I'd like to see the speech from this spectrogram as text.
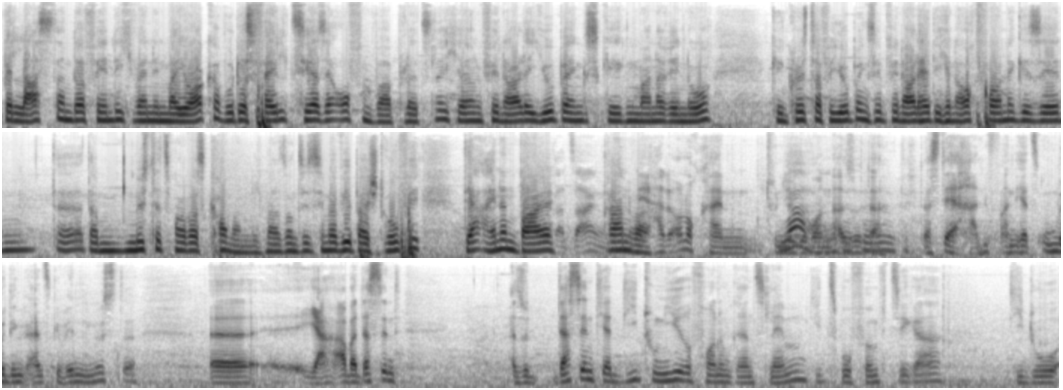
belastender, finde ich, wenn in Mallorca, wo das Feld sehr, sehr offen war plötzlich, ja, im Finale Eubanks gegen Manarino, gegen Christopher Eubanks im Finale hätte ich ihn auch vorne gesehen. Da, da müsste jetzt mal was kommen. Ich meine, sonst ist es immer wie bei Struffi, der einen Ball sagen, dran war. Der hat auch noch kein Turnier ja, gewonnen. Also, da, dass der Hanfmann jetzt unbedingt eins gewinnen müsste. Äh, ja, aber das sind, also das sind ja die Turniere vor einem Grand Slam, die 250er, die du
